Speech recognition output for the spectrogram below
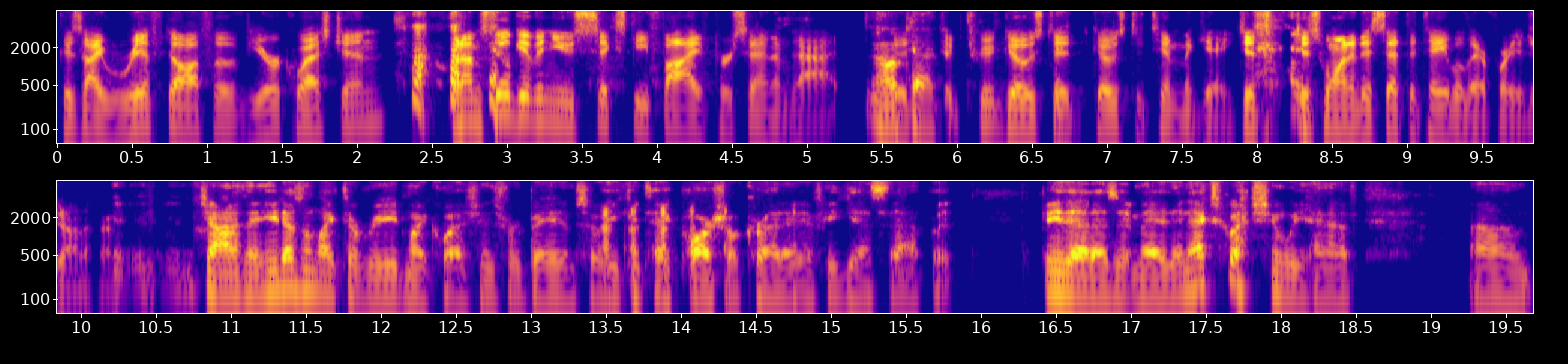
because I riffed off of your question, but I'm still giving you 65% of that. Okay. It goes to goes to Tim McGhee. Just just wanted to set the table there for you, Jonathan. Uh, uh, Jonathan, he doesn't like to read my questions verbatim, so he can take partial credit if he gets that. But be that as it may, the next question we have um,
